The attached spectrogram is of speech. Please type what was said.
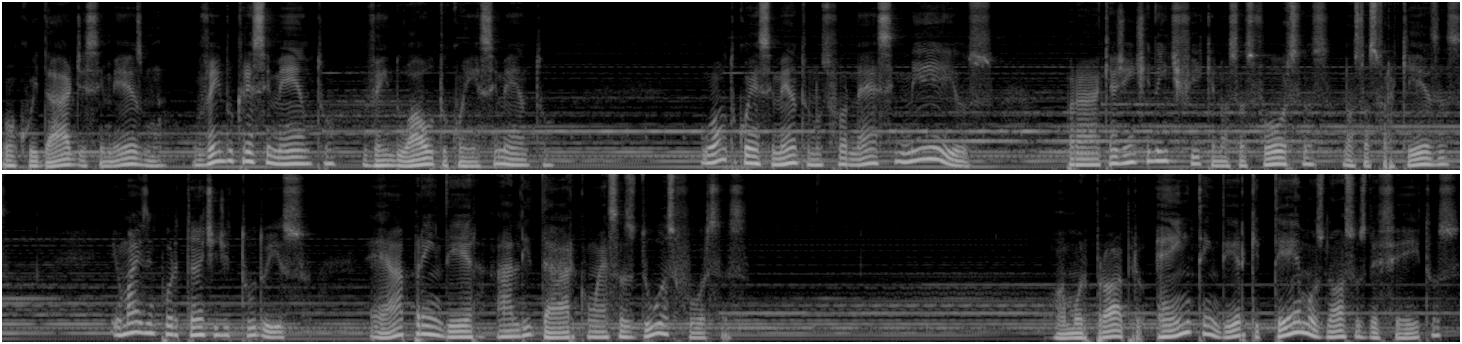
O cuidar de si mesmo vem do crescimento, vem do autoconhecimento. O autoconhecimento nos fornece meios para que a gente identifique nossas forças, nossas fraquezas e o mais importante de tudo isso é aprender a lidar com essas duas forças. O amor próprio é entender que temos nossos defeitos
